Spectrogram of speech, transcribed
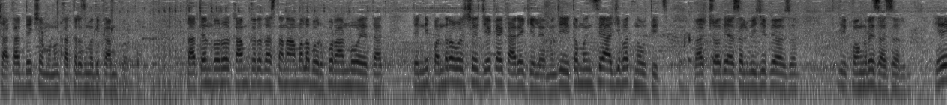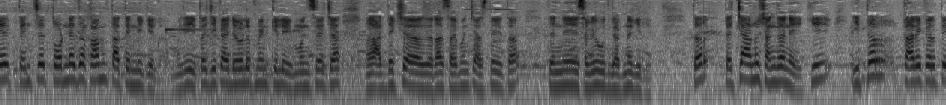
शाखाध्यक्ष म्हणून कात्रजमध्ये काम करतो. तात्यांबरोबर काम करत असताना आम्हाला भरपूर अनुभव येतात. त्यांनी पंधरा वर्ष जे काही कार्य केलं आहे म्हणजे इथं मनसे अजिबात नव्हतीच. राष्ट्रवादी असेल बी जे पी असेल की काँग्रेस असेल हे त्यांचे तोडण्याचं काम तात्यांनी केलं. म्हणजे इथं जी काही डेव्हलपमेंट केली मनसेच्या अध्यक्ष राजसाहेबांच्या हस्ते इथं त्यांनी सगळी उद्घाटनं केली. तर त्याच्या अनुषंगाने की इतर कार्यकर्ते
